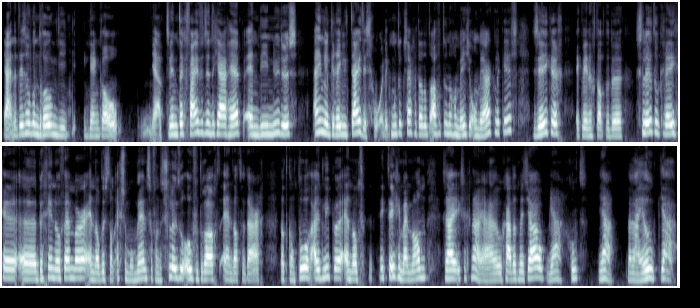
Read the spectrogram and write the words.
Ja, en het is ook een droom die ik, ik denk al ja, 20, 25 jaar heb. En die nu dus eindelijk realiteit is geworden. Ik moet ook zeggen dat het af en toe nog een beetje onwerkelijk is. Zeker, ik weet nog dat we de sleutel kregen uh, begin november. En dat is dan echt zo'n moment zo van de sleuteloverdracht. En dat we daar dat kantoor uitliepen. En dat ik tegen mijn man zei, ik zeg, nou ja, hoe gaat het met jou? Ja, goed. Ja, bij mij ook. Ja,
